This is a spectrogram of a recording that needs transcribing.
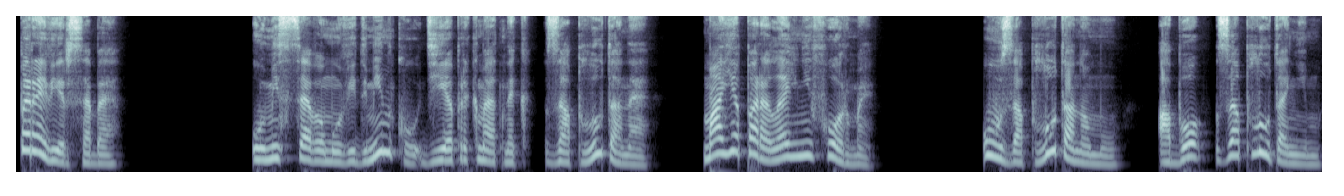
Перевір себе. У місцевому відмінку дієприкметник заплутане має паралельні форми у заплутаному або заплутанім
